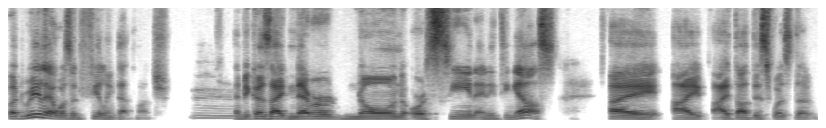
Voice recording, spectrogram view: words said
but really I wasn't feeling that much. Mm. And because I'd never known or seen anything else, I I I thought this was the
